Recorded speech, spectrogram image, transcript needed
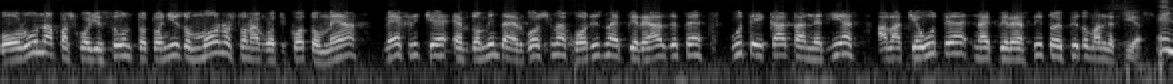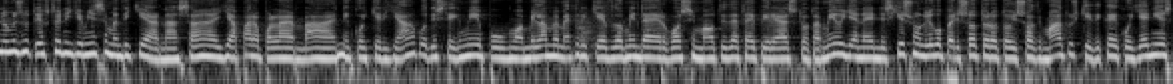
μπορούν να απασχοληθούν, το τονίζω, μόνο στον αγροτικό τομέα μέχρι και 70 εργόσημα χωρίς να επηρεάζεται ούτε η κάρτα ανεργίας αλλά και ούτε να επηρεαστεί το επίδομα ανεργίας. Ε, νομίζω ότι αυτό είναι και μια σημαντική ανάσα για πάρα πολλά νοικοκυριά από τη στιγμή που μιλάμε μέχρι και 70 εργόσημα ότι δεν θα επηρεάσει το Ταμείο για να ενισχύσουν λίγο περισσότερο το εισόδημά τους και ειδικά οικογένειες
